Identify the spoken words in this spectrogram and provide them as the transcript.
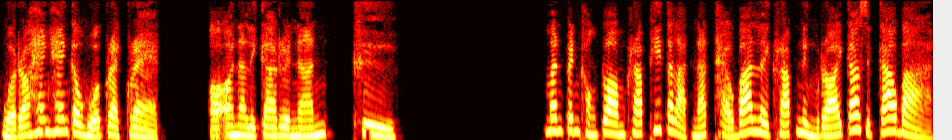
หัวเราะแห้งๆกับหัวแกรกๆอ๋อนาฬิกาเรือนนั้น คือ มันเป็นของปลอมครับที่ตลาดนัดแถวบ้านเลยครับ199 บาท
